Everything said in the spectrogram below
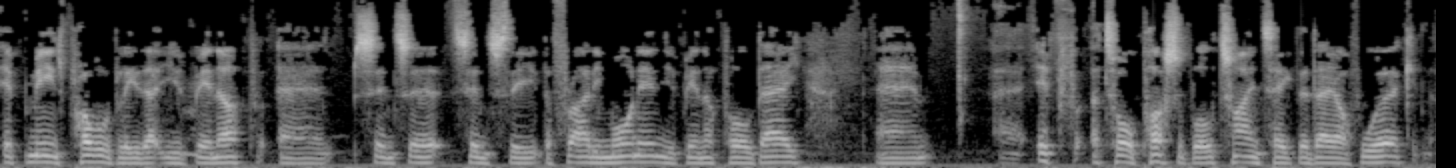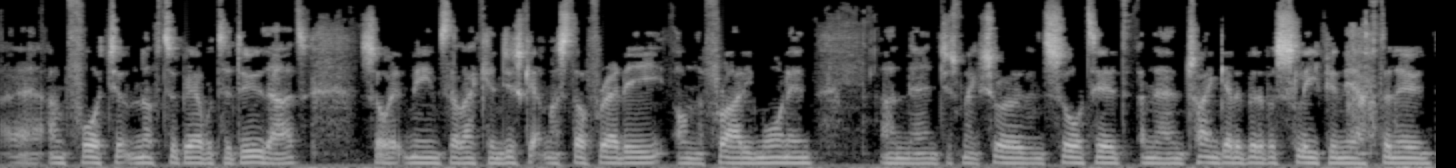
it means probably that you've been up uh, since uh, since the, the Friday morning, you've been up all day. Um, uh, if at all possible, try and take the day off work. Uh, I'm fortunate enough to be able to do that, so it means that I can just get my stuff ready on the Friday morning and then just make sure everything's sorted and then try and get a bit of a sleep in the afternoon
